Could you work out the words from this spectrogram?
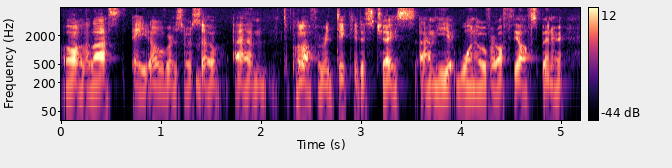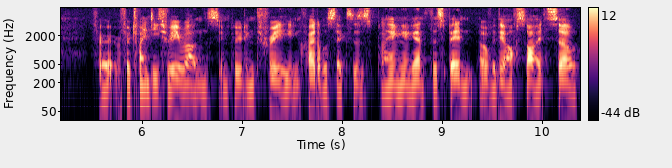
oh the last eight overs or so um, to pull off a ridiculous chase. Um, he hit one over off the off spinner for for 23 runs, including three incredible sixes playing against the spin over the offside. So.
